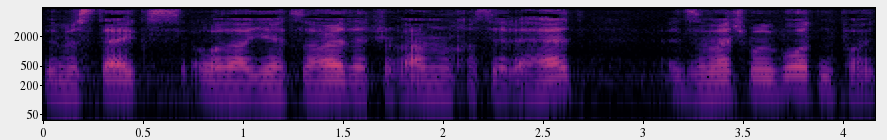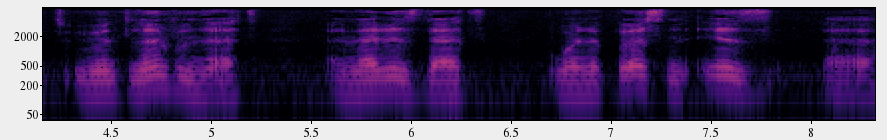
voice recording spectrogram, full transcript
the mistakes or the Yetzer Hara that Rav Amram Chasida had. It's a much more important point. We want to learn from that, and that is that when a person is uh,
